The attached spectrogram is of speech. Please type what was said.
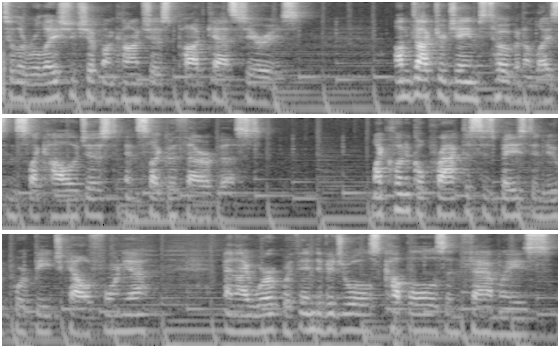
to the Relationship Unconscious podcast series. I'm Dr. James Tobin, a licensed psychologist and psychotherapist. My clinical practice is based in Newport Beach, California, and I work with individuals, couples, and families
